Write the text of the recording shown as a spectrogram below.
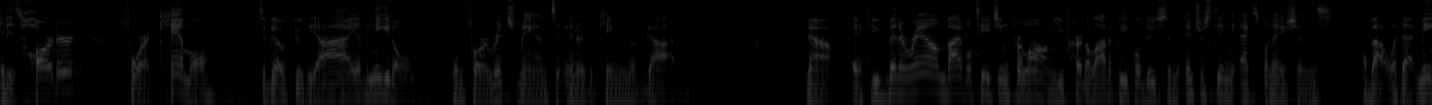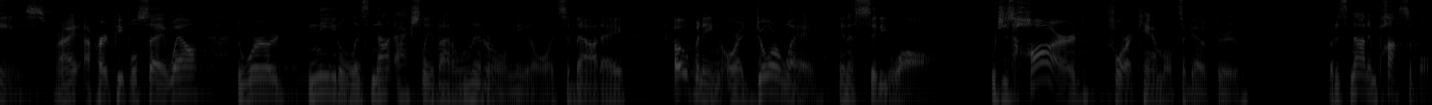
It is harder for a camel to go through the eye of a needle than for a rich man to enter the kingdom of God. Now, if you've been around Bible teaching for long, you've heard a lot of people do some interesting explanations about what that means, right? I've heard people say, well, the word needle is not actually about a literal needle, it's about a opening or a doorway in a city wall, which is hard for a camel to go through, but it's not impossible,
